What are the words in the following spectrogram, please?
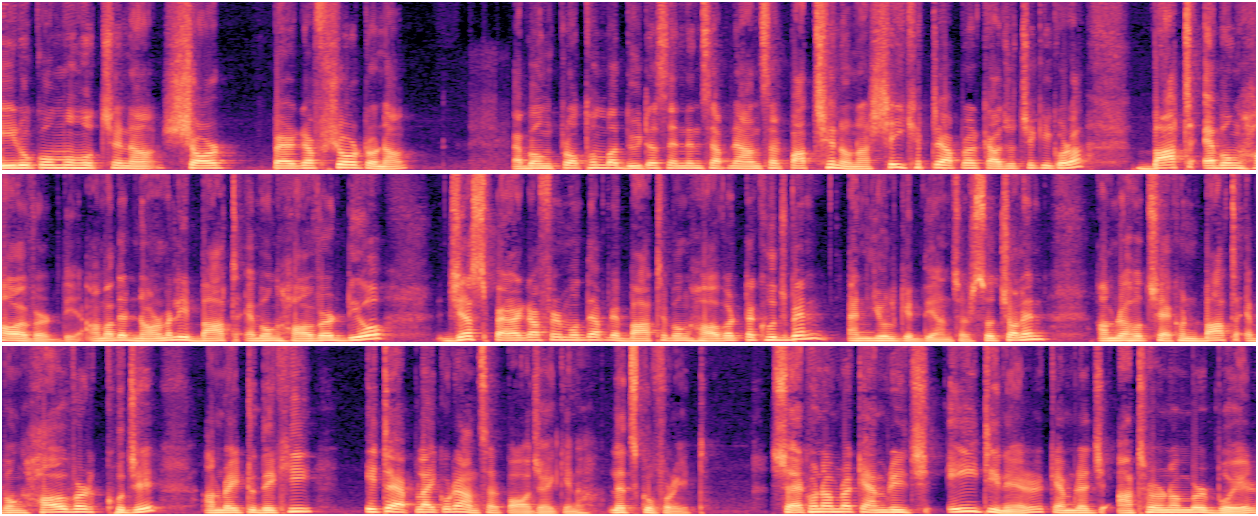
এইরকমও হচ্ছে না শর্ট প্যারাগ্রাফ শর্টও না এবং প্রথম বা দুইটা সেন্টেন্সে আপনি আনসার পাচ্ছেনও না, সেই ক্ষেত্রে আপনার কাজ হচ্ছে কি করা? বাট এবং হাওয়েভার দিয়ে। আমাদের নর্মালি বাট এবং হাওয়েভার দিয়েও জাস্ট প্যারাগ্রাফের মধ্যে আপনি বাট এবং হাওয়েভারটা খুঁজবেন and you'll get the answer so চলেন আমরা হচ্ছে এখন বাট এবং হাওয়েভার খুঁজে আমরা একটু দেখি এটা অ্যাপ্লাই করে আনসার পাওয়া যায় কিনা। Let's go for it so এখন আমরা ক্যামব্রিজ এইটিনের ক্যামব্রিজ আঠারো নম্বর বইয়ের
